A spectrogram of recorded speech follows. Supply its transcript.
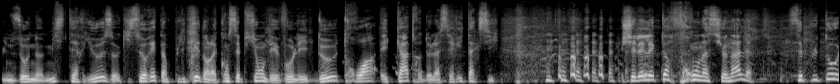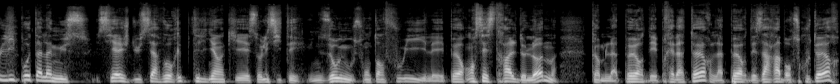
une zone mystérieuse qui serait impliquée dans la conception des volets 2, 3 et 4 de la série Taxi. Chez l'électeur Front National, c'est plutôt l'hypothalamus, siège du cerveau reptilien, qui est sollicité, une zone où sont enfouies les peurs ancestrales de l'homme, comme la peur des prédateurs, la peur des arabes en scooter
